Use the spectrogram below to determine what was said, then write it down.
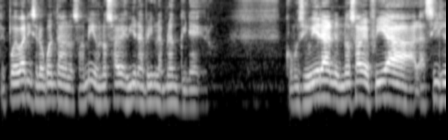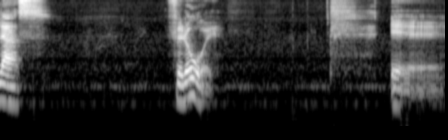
Después van y se lo cuentan a los amigos, no sabes, bien una película en blanco y negro. Como si hubieran, no sabes, fui a las islas Feroe. Eh,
